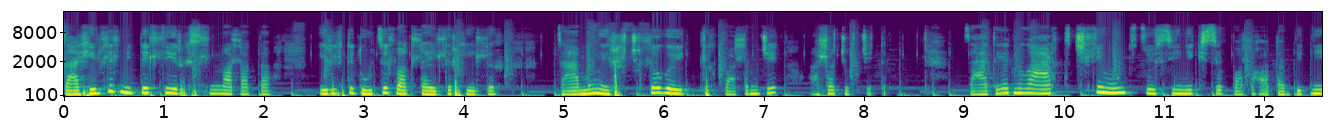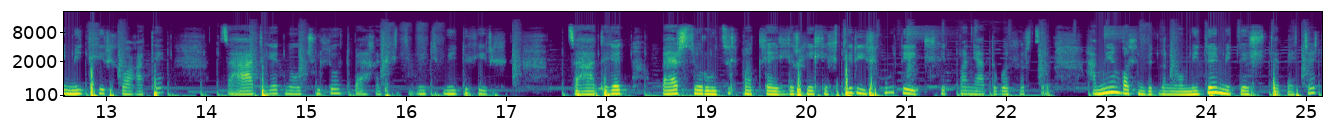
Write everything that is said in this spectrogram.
За хэвлэл мэдээллийн хэрэгсэл нь бол одоо иргэдэд үзэл бодлоо илэрхийлэх, за мөн эрхчлөөгөө идэх боломжийг олгож өгч идэг. За тэгээд нөгөө ардчлалын үнд зүйлсийн нэг хэсэг болох одоо бидний мэдэх хэрэг байгаа тий. За тэгээд нөгөө чөлөөт байх эрх мэдэх эрх. За тэгээд байр суурь үзэл бодлоо илэрхийлэх тэр эрхүүдээ эдлэхэд маань яадаг вэ гэхээр хамгийн гол нь бид нар нөгөө мэдээ мэдээлэлтэй байчаач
